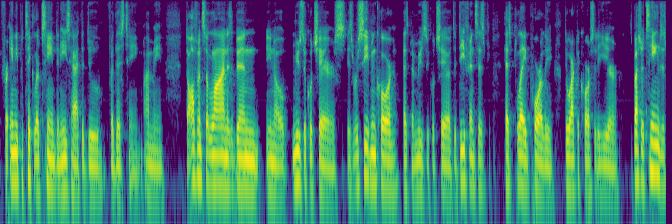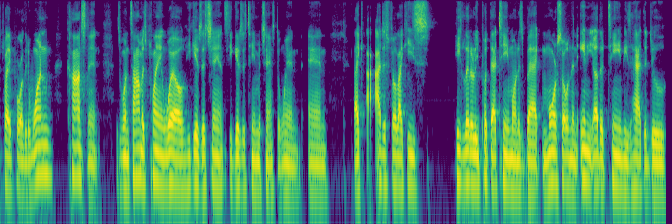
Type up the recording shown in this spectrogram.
for any particular team than he's had to do for this team. I mean the offensive line has been, you know, musical chairs. His receiving corps has been musical chairs. The defense has has played poorly throughout the course of the year. Special teams has played poorly. The one constant is when Tom is playing well, he gives his chance. He gives his team a chance to win. And like I just feel like he's he's literally put that team on his back more so than any other team he's had to do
